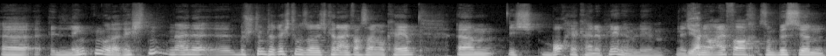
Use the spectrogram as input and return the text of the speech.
äh, lenken oder richten in eine äh, bestimmte Richtung, sondern ich kann einfach sagen, okay, ähm, ich brauche ja keine Pläne im Leben. Ich ja. kann ja einfach so ein bisschen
